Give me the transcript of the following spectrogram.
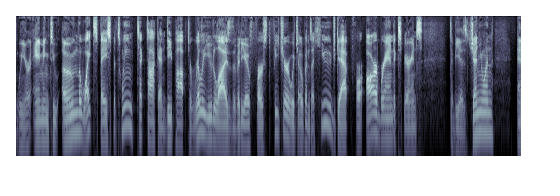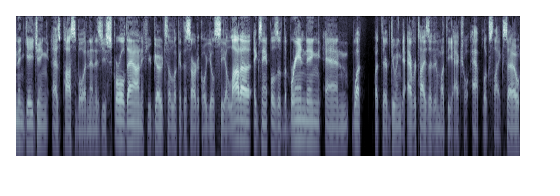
We are aiming to own the white space between TikTok and Depop to really utilize the video first feature, which opens a huge gap for our brand experience to be as genuine and engaging as possible. And then as you scroll down, if you go to look at this article, you'll see a lot of examples of the branding and what what they're doing to advertise it and what the actual app looks like. So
